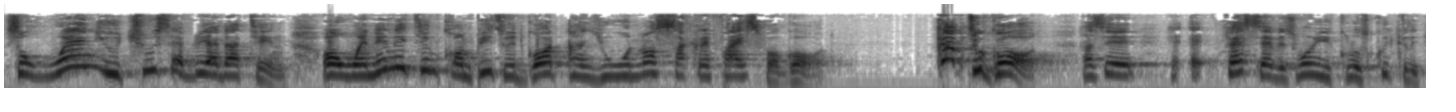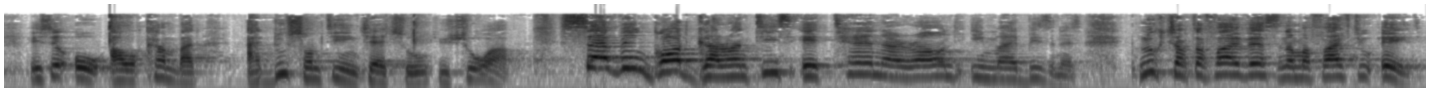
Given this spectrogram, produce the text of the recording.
So when you choose every other thing, or when anything competes with God and you will not sacrifice for God, come to God and say, eh, eh, first service, when you close quickly, he say, Oh, I will come, but I do something in church, so you show up. Serving God guarantees a turnaround in my business. Luke chapter 5, verse number 5 to 8.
